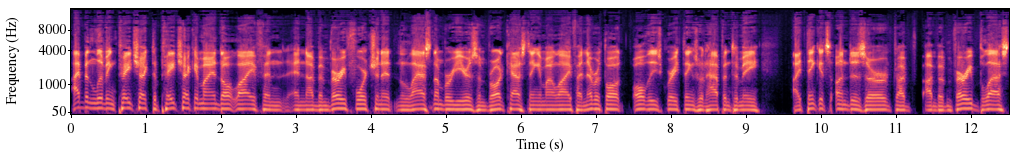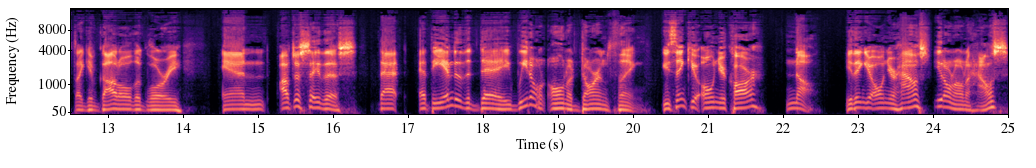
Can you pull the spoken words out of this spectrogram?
I've been living paycheck to paycheck in my adult life, and and I've been very fortunate in the last number of years in broadcasting in my life. I never thought all these great things would happen to me. I think it's undeserved. I've I've been very blessed. I give God all the glory, and I'll just say this: that at the end of the day, we don't own a darn thing. You think you own your car? No. You think you own your house? You don't own a house.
